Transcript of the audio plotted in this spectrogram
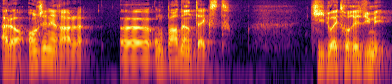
Alors, en général, euh, on part d'un texte qui doit être résumé.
